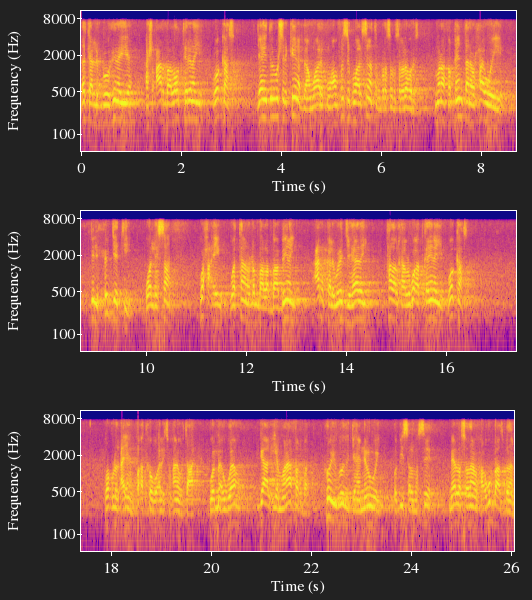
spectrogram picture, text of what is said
dadka la boorinaya ashcaar baa loo tirinay wakaas جاهد المشركين بأموالكم وأنفسكم وألسنتكم برسول صلى الله عليه وسلم. منافقين تنا وحاوي بالحجة واللسان. وحي وتانو دنبا لبابيني عربك لو جهادي هذا الكلام أتكيني وكاس. وقلوا عليهم فأتقوا الله سبحانه وتعالى. ومأواهم قال يا منافق بل هو يقول جهنموي وبيس المصير. ما الله صدنا وحقوق بعض بدن.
